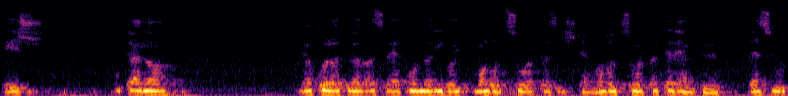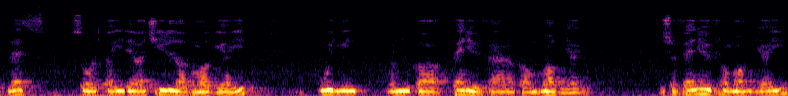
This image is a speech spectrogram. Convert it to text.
És utána gyakorlatilag azt lehet mondani, hogy magot szórt az Isten, magot szórt a Teremtő, leszúrt, leszórta ide a csillag magjait, úgy, mint mondjuk a fenyőfának a magjai. És a fenyőfa magjai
